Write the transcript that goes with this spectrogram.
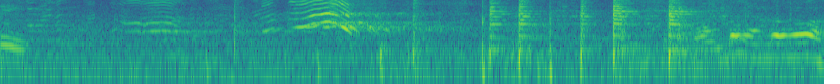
以。올라가 올라 가.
